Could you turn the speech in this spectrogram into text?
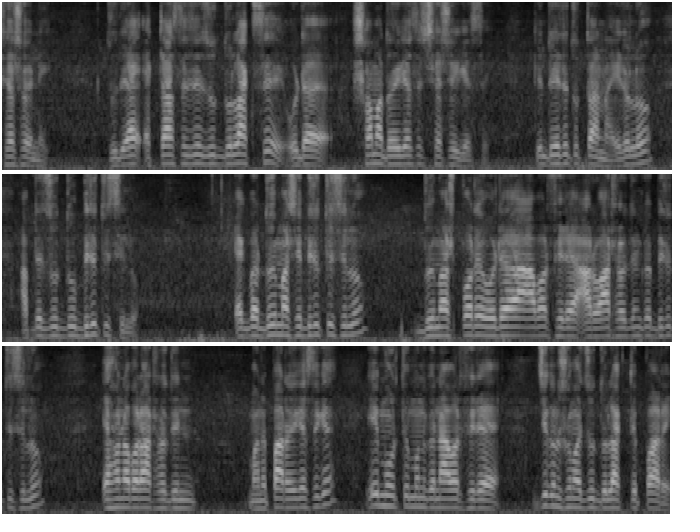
শেষ হয় নাই। যদি একটা আছে যে যুদ্ধ লাগছে ওটা সমাধ হয়ে গেছে, শেষ হয়ে গেছে। কিন্তু এটা তো তা না, এটা হলো আপনার যুদ্ধ বিরতি ছিল। একবার দুই মাসে বিরতি ছিল, দুই মাস পরে ওটা আবার ফিরে আরও আঠারো দিন করে বিরতি ছিল। এখন আবার আঠারো দিন মানে পার হয়ে গেছে গে। এই মুহূর্তে মনে করেন আবার ফিরে যে কোনো সময় যুদ্ধ লাগতে পারে।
